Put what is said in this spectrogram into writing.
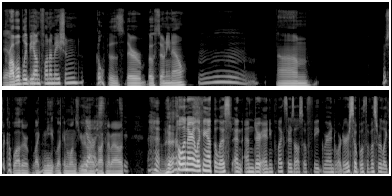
Yeah. probably be on Funimation. Cool. Because they're both Sony now. Mm. Um There's a couple other like neat looking ones you and yeah, I I were talking saw about. too. Culinary looking at the list, and under Aniplex, there's also Fate Grand Order. So both of us were like,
